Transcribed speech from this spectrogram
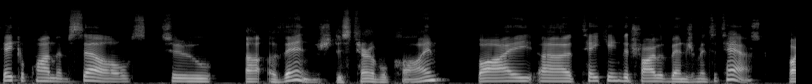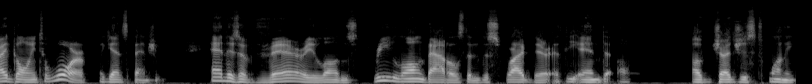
take upon themselves to uh, avenge this terrible crime by uh, taking the tribe of Benjamin to task, by going to war against Benjamin. And there's a very long, three long battles that are described there at the end of, of Judges 20.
